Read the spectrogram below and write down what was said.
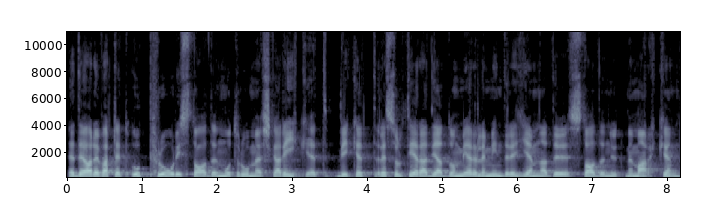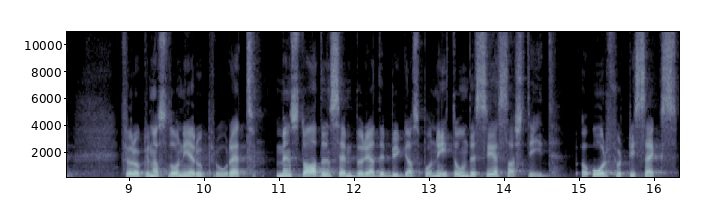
det hade varit ett uppror i staden mot romerska riket, vilket resulterade i att de mer eller mindre jämnade staden ut med marken för att kunna slå ner upproret. Men staden sen började byggas på nytt och under Caesars tid, år 46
